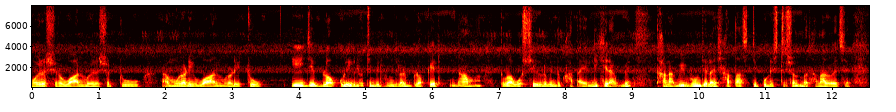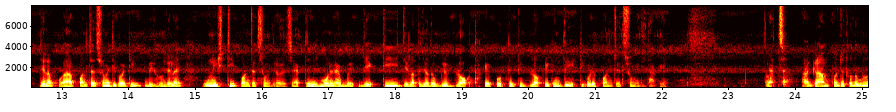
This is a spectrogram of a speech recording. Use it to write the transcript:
Mayureswar one Mayureswar two Murarai one Murarai two. এই যে ব্লকগুলো, এগুলো হচ্ছে বীরভূম জেলার ব্লকের নাম। তোমরা অবশ্যই এগুলো কিন্তু খাতায় লিখে রাখবে। থানা, বীরভূম জেলায় সাতাশটি পুলিশ স্টেশন বা থানা রয়েছে। জেলা পঞ্চায়েত সমিতি কয়টি? বীরভূম জেলায় উনিশটি পঞ্চায়েত সমিতি রয়েছে। একটা জিনিস মনে রাখবে যে, একটি জেলাতে যতগুলি ব্লক থাকে, প্রত্যেকটি ব্লকে কিন্তু একটি করে পঞ্চায়েত সমিতি থাকে। আচ্ছা আর গ্রাম পঞ্চায়েত কতগুলো?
